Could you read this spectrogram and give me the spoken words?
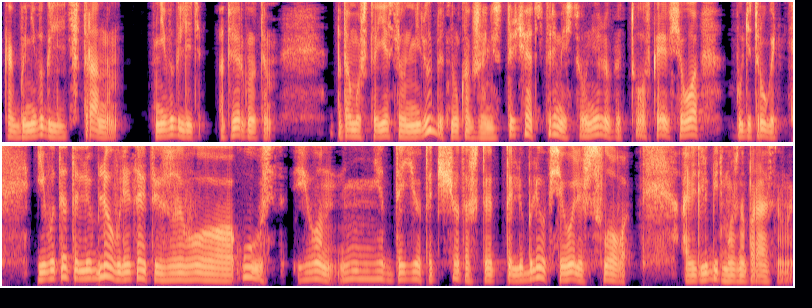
как бы не выглядеть странным, не выглядеть отвергнутым. Потому что если он не любит, ну как же они встречаются три месяца, он не любит, то, скорее всего, будет ругань. И вот это «люблю» вылетает из его уст, и он не дает отчета, что это «люблю» всего лишь слово. А ведь любить можно по-разному.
